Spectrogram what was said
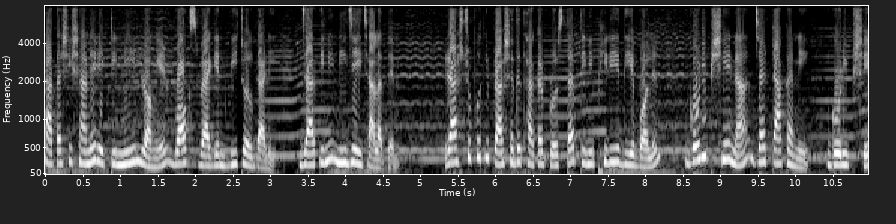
সাতাশি সালের একটি নীল রঙের বক্স ওয়াগন বিটল গাড়ি, যা তিনি নিজেই চালাতেন। রাষ্ট্রপতি প্রাসাদে থাকার প্রস্তাব তিনি ফিরিয়ে দিয়ে বলেন, গরিব সে না যার টাকা নেই, গরিব সে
